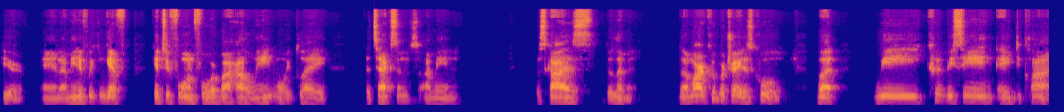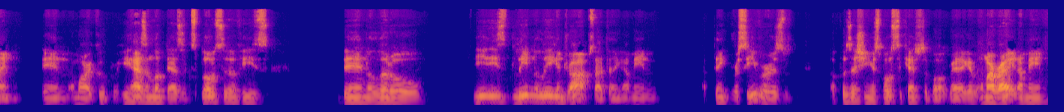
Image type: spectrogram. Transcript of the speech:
here. And I mean, if we can get get to four and four by Halloween when we play the Texans, I mean, the sky's the limit. The Amari Cooper trade is cool, but we could be seeing a decline in Amari Cooper. He hasn't looked as explosive. He's been a little. He's leading the league in drops. I think. I mean, think receiver is a position you're supposed to catch the ball, Greg. Am I right? I mean,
